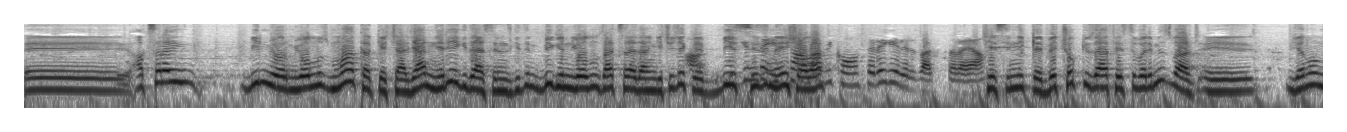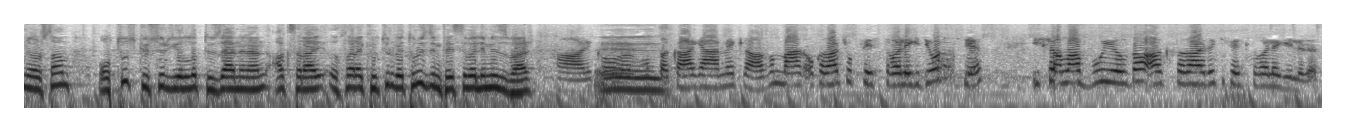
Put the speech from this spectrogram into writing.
E, Aksaray'ın bilmiyorum yolunuz muhakkak geçer. Yani nereye giderseniz gidin bir gün yolunuz Aksaray'dan geçecek ve biz Bir gün de sizinle inşallah bir konsere geliriz Aksaray'a. kesinlikle ve çok güzel festivalimiz var. Ee, yanılmıyorsam 30 küsür yıllık düzenlenen Aksaray Ihlara Kültür ve Turizm Festivalimiz var. Harika olur. Ee, Mutlaka gelmek lazım. Ben o kadar çok festivale gidiyorum ki inşallah bu yılda Aksaray'daki festivale geliriz.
